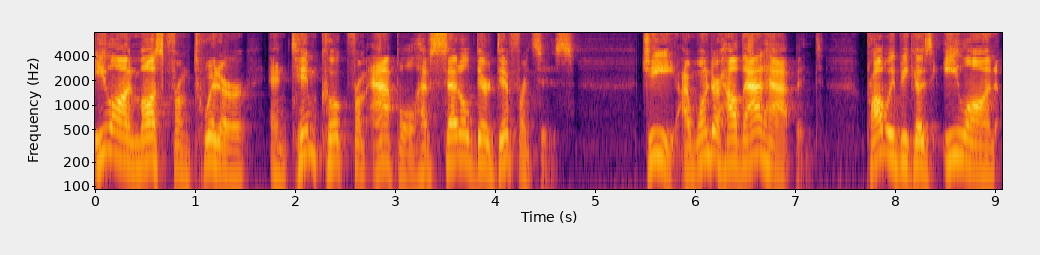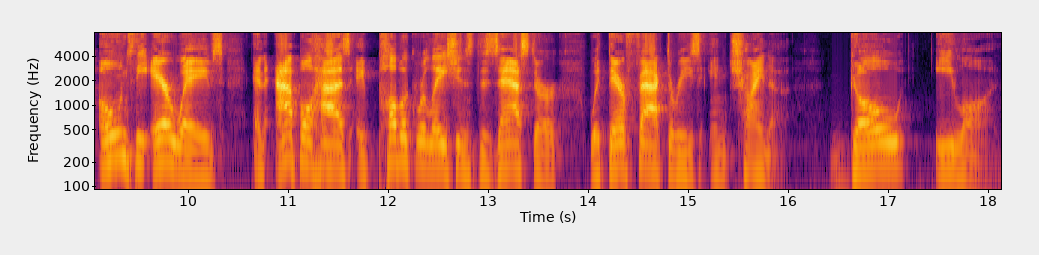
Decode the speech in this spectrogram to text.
Elon Musk from Twitter and Tim Cook from Apple have settled their differences. Gee, I wonder how that happened. Probably because Elon owns the airwaves and Apple has a public relations disaster with their factories in China. Go Elon.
